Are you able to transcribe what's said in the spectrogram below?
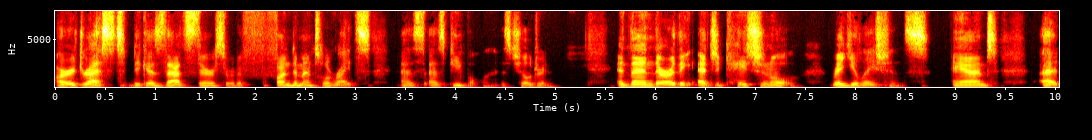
are addressed because that's their sort of fundamental rights as, as people, as children. And then there are the educational regulations. And uh,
